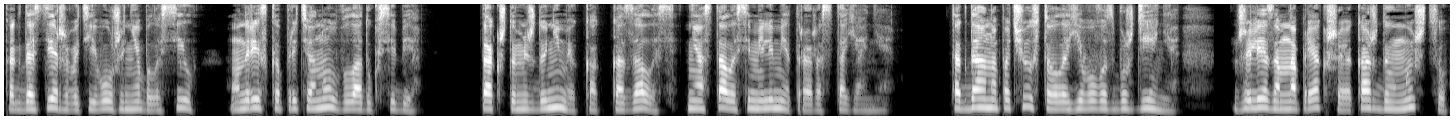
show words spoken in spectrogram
Когда сдерживать его уже не было сил, он резко притянул Владу к себе, так что между ними, как казалось, не осталось и миллиметра расстояния. Тогда она почувствовала его возбуждение, железом напрягшее каждую мышцу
